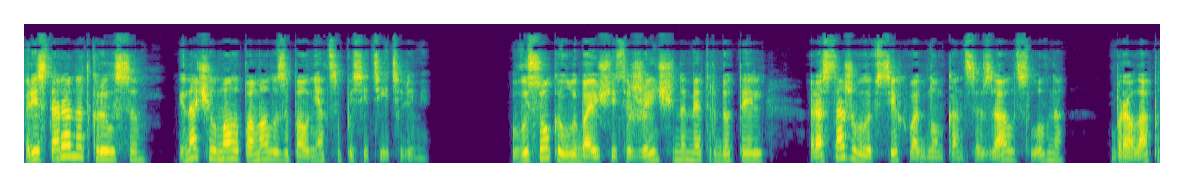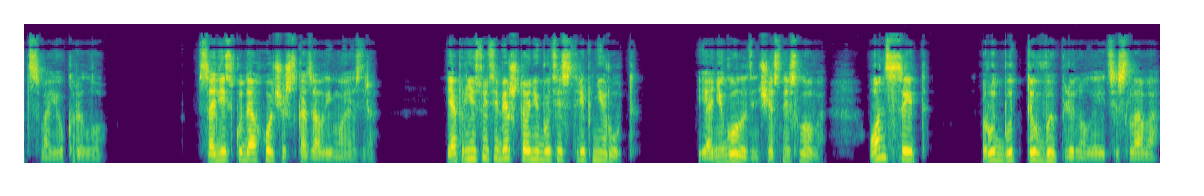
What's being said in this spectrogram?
Ресторан открылся и начал мало-помалу заполняться посетителями. Высокая улыбающаяся женщина, метрдотель, рассаживала всех в одном конце зала, словно брала под свое крыло. — Садись куда хочешь, — сказал ему Эзра. — Я принесу тебе что-нибудь из стрипни Рут. Я не голоден, честное слово. Он сыт. Рут будто выплюнула эти слова.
